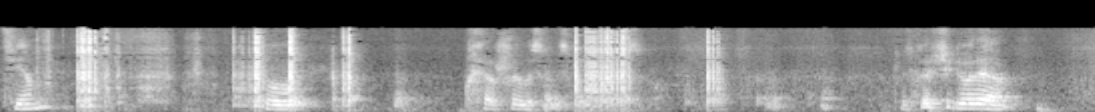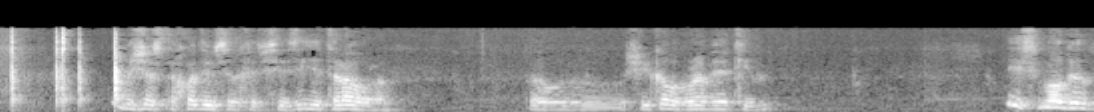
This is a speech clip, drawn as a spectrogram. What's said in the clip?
тем, кто хорошо его используется. То есть, короче говоря, мы сейчас находимся так в середине траура учеников Раби Акивы. Есть много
